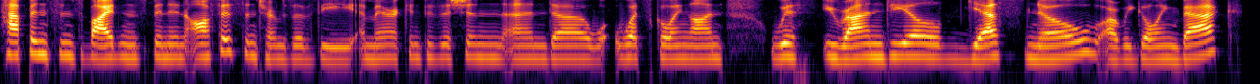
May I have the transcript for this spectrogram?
happened since Biden's been in office, in terms of the American position and uh, what's going on with Iran deal. Yes, no. Are we going back?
